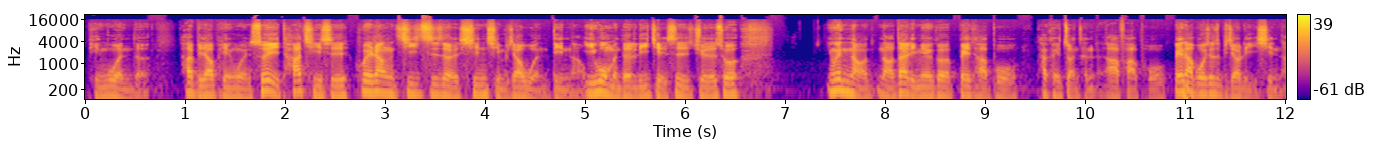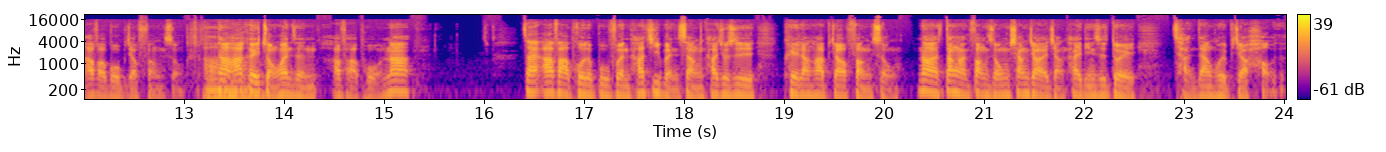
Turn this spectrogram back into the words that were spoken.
平稳的。它比较平稳，所以它其实会让鸡只的心情比较稳定啊。以我们的理解是觉得说，因为脑脑袋里面有个贝塔波，它可以转成阿尔法波，贝塔波就是比较理性，阿尔法波比较放松。啊那它可以转换成阿尔法波。那在阿尔法波的部分，它基本上它就是可以让它比较放松。那当然放松，相较来讲，它一定是对产蛋会比较好的。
